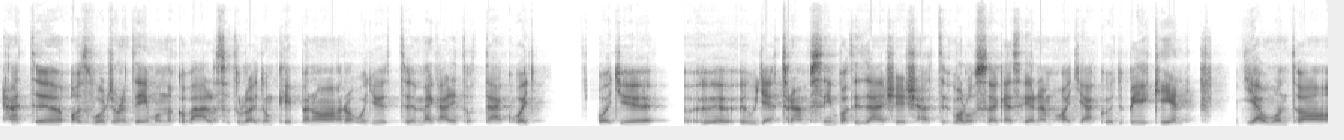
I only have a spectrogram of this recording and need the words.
Hát az volt Johnny Damonnak a válasza tulajdonképpen arra, hogy őt megállították, hogy, hogy ő, ő ugye Trump szimpatizáns, és hát valószínűleg ezért nem hagyják őt békén. Hiába mondta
